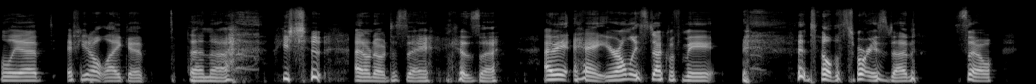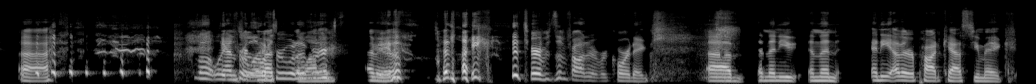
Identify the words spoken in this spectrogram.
Leah, if you don't like it, then uh you should I don't know what to say because uh I mean, hey, you're only stuck with me until the story's done. So uh Not like for the life or whatever. lives. I mean, Yeah. but like in terms of on a recording. Um and then you and then any other podcast you make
